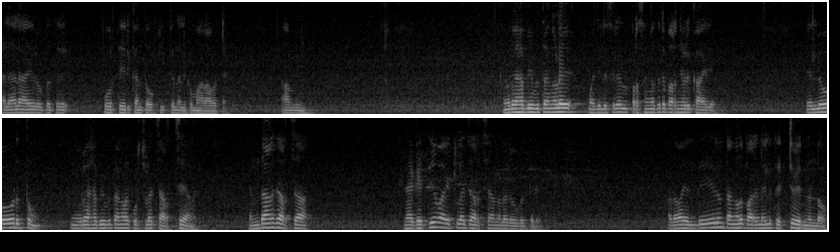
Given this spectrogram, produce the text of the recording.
ഹലാലായ രൂപത്തിൽ പൂർത്തീകരിക്കാൻ തോഫിക്ക് നൽകുമാറാവട്ടെ. ആമീൻ. നൂറെ ഹബീബ് തങ്ങൾ മജ്ലിസിലെ പ്രസംഗത്തിൽ പറഞ്ഞൊരു കാര്യം. എല്ലായിടത്തും നൂറെ ഹബീബ് തങ്ങളെക്കുറിച്ചുള്ള ചർച്ചയാണ്. എന്താണ് ചർച്ച? നെഗറ്റീവായിട്ടുള്ള ചർച്ച എന്നുള്ള രൂപത്തിൽ അഥവാ എന്തേലും തങ്ങൾ പറയണതിൽ തെറ്റ് വരുന്നുണ്ടോ?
